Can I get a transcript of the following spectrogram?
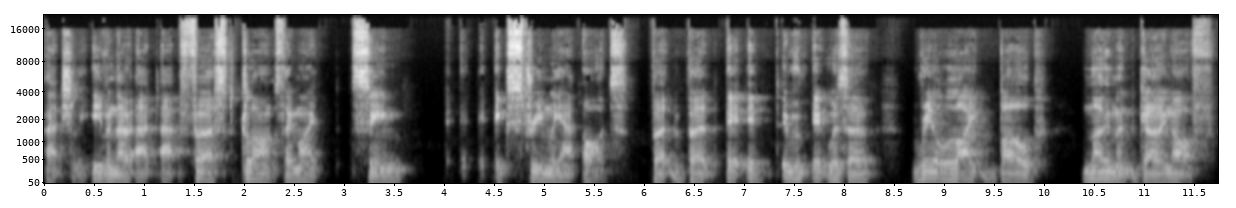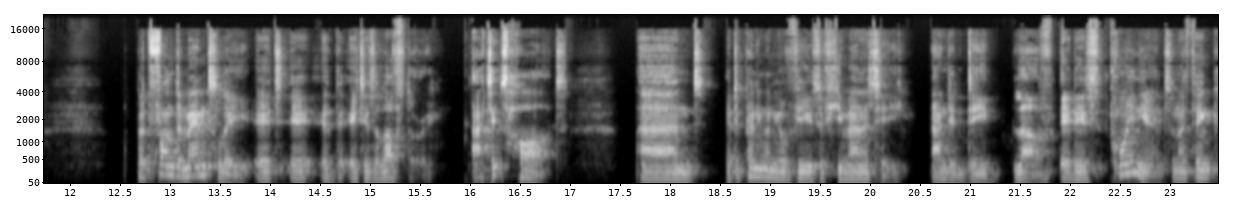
Actually, even though at at first glance they might seem extremely at odds, but but it it, it, it was a real light bulb moment going off. But fundamentally, it, it, it is a love story at its heart. And depending on your views of humanity and indeed love, it is poignant. And I think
